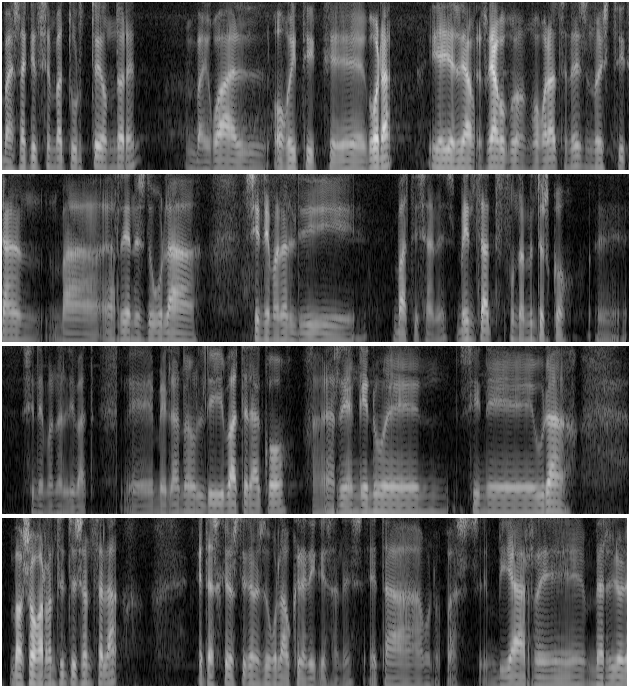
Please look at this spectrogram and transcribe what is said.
ba ez dakit zenbat urte ondoren, ba igual hogeitik e, gora, Ia ez gago gogoratzen ez, noiztikan ba, herrian ez dugula zinemanaldi bat izan ez. Bentsat fundamentuzko e, zinemanaldi bat. E, melanoldi baterako herrian genuen zine ura ba oso garrantzitu izan zela, eta eskeroztikan ez dugula aukerarik izan ez. Eta, bueno, bas, bihar e, berriro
